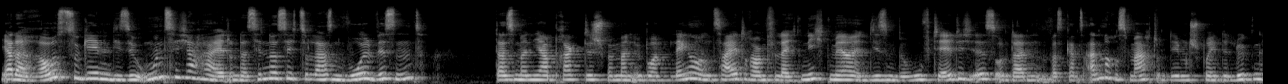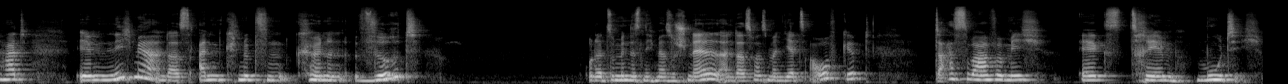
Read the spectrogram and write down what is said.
ja, da rauszugehen in diese Unsicherheit und das hinter sich zu lassen, wohl wissend, dass man ja praktisch, wenn man über einen längeren Zeitraum vielleicht nicht mehr in diesem Beruf tätig ist und dann was ganz anderes macht und dementsprechende Lücken hat, eben nicht mehr an das anknüpfen können wird oder zumindest nicht mehr so schnell an das, was man jetzt aufgibt, das war für mich extrem mutig.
